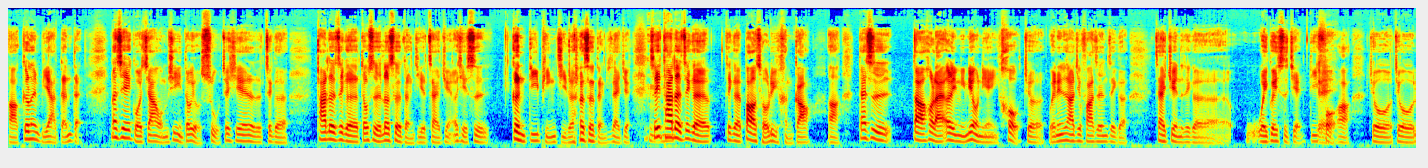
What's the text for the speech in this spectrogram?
啊、哥伦比亚等等。那这些国家我们心里都有数，这些这个它的这个都是垃圾等级的债券，而且是更低评级的垃圾等级债券，所以它的这个这个报酬率很高啊。但是到后来二零零六年以后，就委内瑞拉就发生这个债券的这个违规事件，default 啊，就就。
